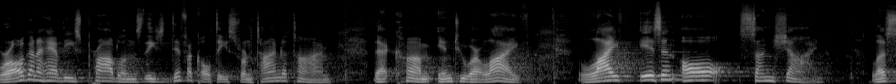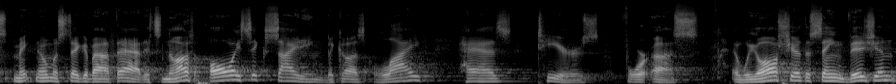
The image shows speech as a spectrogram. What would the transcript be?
We're all going to have these problems, these difficulties from time to time that come into our life. Life isn't all sunshine. Let's make no mistake about that. It's not always exciting because life has tears for us. And we all share the same vision.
